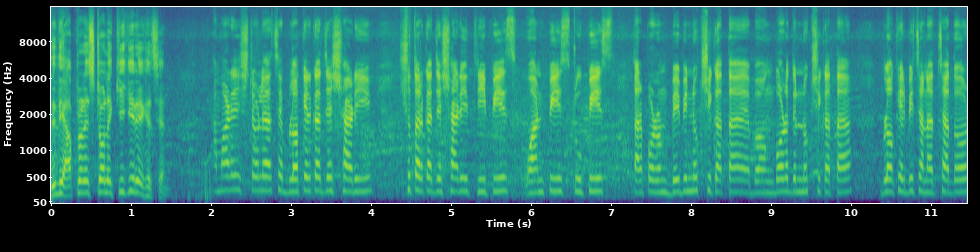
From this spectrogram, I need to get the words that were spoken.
দিদি, আপনার স্টলে কি কি রেখেছেন? আমার স্টলে আছে ব্লকের কাজের শাড়ি, সুতার কাজের sari three piece one piece two piece তারপর বেবির নকশিকাতা এবং বড়দের নকশিকাতা, ব্লকের বিছানার চাদর,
